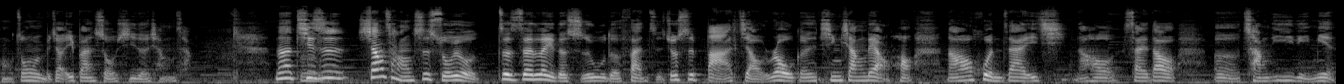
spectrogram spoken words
哦，中文比较一般熟悉的香肠。那其实香肠是所有这这类的食物的泛指，就是把绞肉跟辛香料哈，然后混在一起，然后塞到呃肠衣里面，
